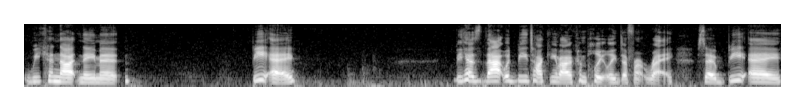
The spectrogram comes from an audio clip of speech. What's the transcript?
We cannot name it BA because that would be talking about a completely different ray. So BA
